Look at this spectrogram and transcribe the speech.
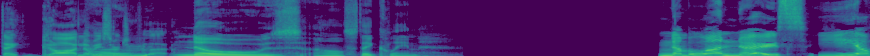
Thank God nobody's searching Um, for that. Nose. I'll stay clean. Number one, nose. Yeah.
